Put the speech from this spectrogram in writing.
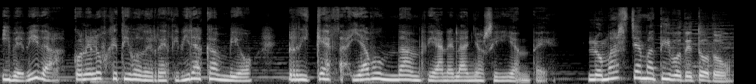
y bebida con el objetivo de recibir a cambio riqueza y abundancia en el año siguiente. Lo más llamativo de todo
